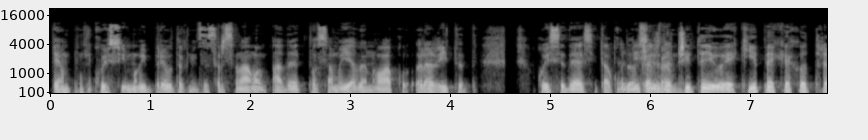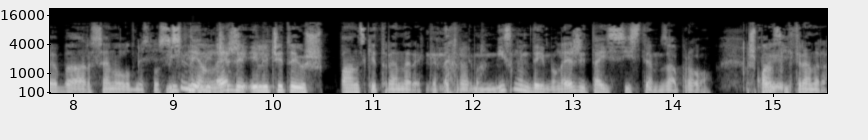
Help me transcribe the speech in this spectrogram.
tempom koji su imali pre utakmice s Arsenalom, a da je to samo jedan ovako raritet koji se desi. Tako da Misliš očekujem- da čitaju ekipe kako treba, Arsenal odnosno City, Mislim da im ili, leži- čitaju, ili čitaju španske trenere kako treba? Mislim da im leži taj sistem zapravo. Španskih trenera.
